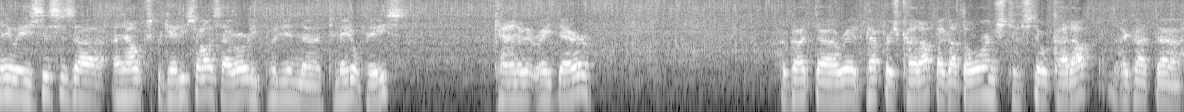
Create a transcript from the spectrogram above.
Anyways, this is uh, an elk spaghetti sauce. I've already put in the tomato paste. Can of it right there. I've got the red peppers cut up. I got the orange to still cut up. I got the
